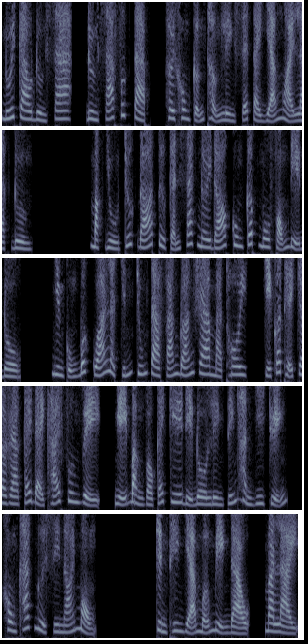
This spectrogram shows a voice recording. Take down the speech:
Núi cao đường xa, đường xá phức tạp, hơi không cẩn thận liền sẽ tại giả ngoại lạc đường. Mặc dù trước đó từ cảnh sát nơi đó cung cấp mô phỏng địa đồ, nhưng cũng bất quá là chính chúng ta phán đoán ra mà thôi, chỉ có thể cho ra cái đại khái phương vị, nghĩ bằng vào cái kia địa đồ liền tiến hành di chuyển, không khác người si nói mộng. Trình Thiên Giả mở miệng đạo, mà lại,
